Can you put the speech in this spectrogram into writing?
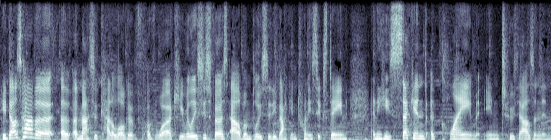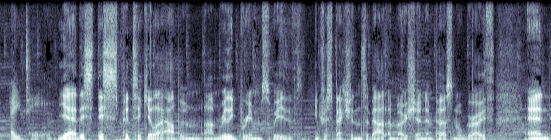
he does have a, a, a massive catalogue of, of work. He released his first album, Blue City, back in 2016, and his second, Acclaim, in 2018. Yeah, this this particular album um, really brims with introspections about emotion and personal growth. And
